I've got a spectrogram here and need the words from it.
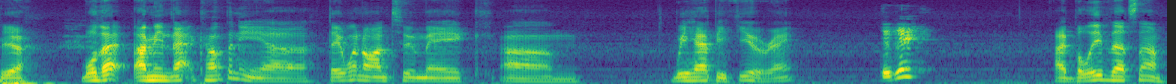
Yeah. Well, that I mean that company uh, they went on to make um, We Happy Few, right? Did they? I believe that's them.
